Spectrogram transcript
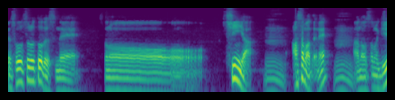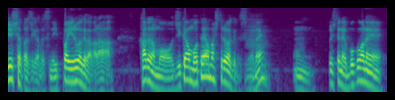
でそうするとですね、その、深夜、うん。朝までね、うん。あの、その技術者たちがですね、いっぱいいるわけだから、彼らも時間を持て余してるわけですよね。うん。そしてね、僕はね、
